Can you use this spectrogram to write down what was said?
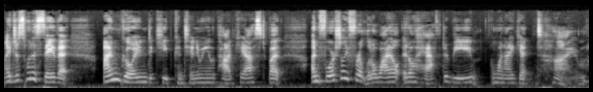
I just want to say that I'm going to keep continuing the podcast, but unfortunately, for a little while, it'll have to be when I get time.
